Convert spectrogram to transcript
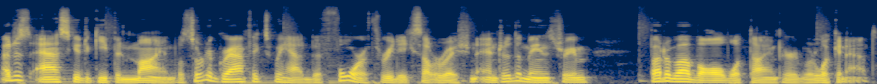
I just ask you to keep in mind what sort of graphics we had before 3D acceleration entered the mainstream, but above all, what time period we're looking at.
